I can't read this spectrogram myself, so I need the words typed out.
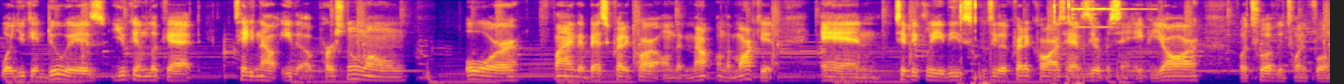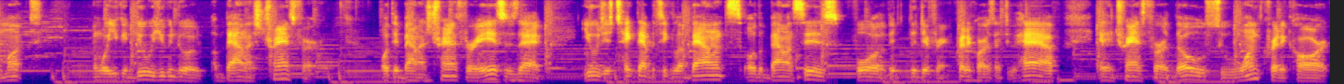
what you can do is you can look at taking out either a personal loan or find the best credit card on the on the market. And typically these particular credit cards have 0% APR for 12 to 24 months. And what you can do is you can do a, a balance transfer. What the balance transfer is, is that you would just take that particular balance or the balances for the, the, different credit cards that you have and then transfer those to one credit card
